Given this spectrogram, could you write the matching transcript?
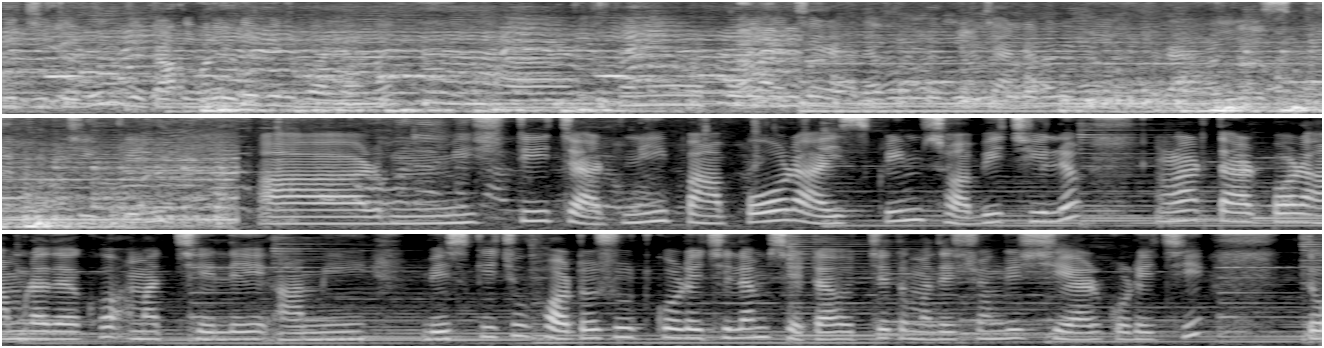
ভেজিটেবিল যেটা ডিমের টেবিল বলা হয়। আর এখানে পড়ে গেছে রাধা বল্লভী চানা পনির রাইস মিষ্টি, চাটনি, পাঁপড়, আইসক্রিম সবই ছিল। আর তারপর আমরা দেখো, আমার ছেলে, আমি বেশ কিছু ফটোশ্যুট করেছিলাম, সেটা হচ্ছে তোমাদের সঙ্গে শেয়ার করেছি। তো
